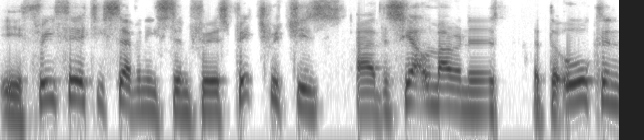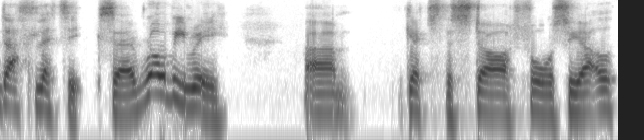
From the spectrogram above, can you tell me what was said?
a 337 Eastern first pitch, which is uh, the Seattle Mariners at the Oakland Athletics. Uh, Robbie Ray um, gets the start for Seattle,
